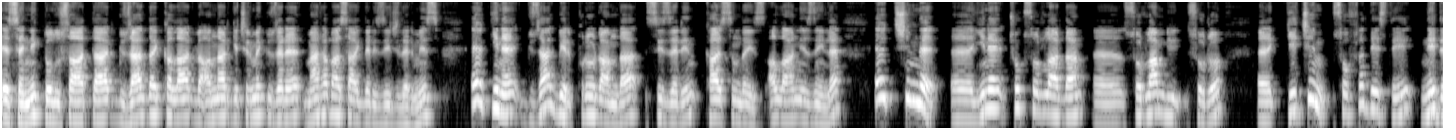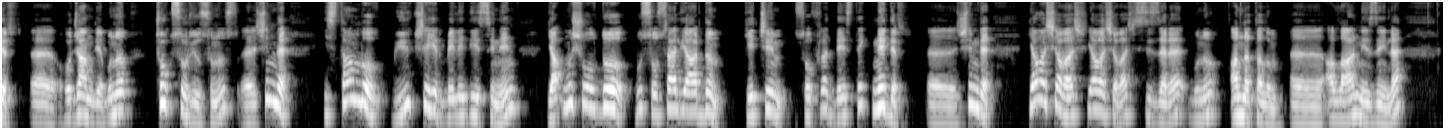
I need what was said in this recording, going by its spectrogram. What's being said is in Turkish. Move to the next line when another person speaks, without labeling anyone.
Esenlik dolu saatler, güzel dakikalar ve anlar geçirmek üzere merhaba saygıdeğer izleyicilerimiz. Evet yine güzel bir programda sizlerin karşısındayız Allah'ın izniyle. Evet şimdi e, yine çok sorulardan e, sorulan bir soru. E, geçim sofra desteği nedir e, hocam diye bunu çok soruyorsunuz. E, şimdi İstanbul Büyükşehir Belediyesi'nin yapmış olduğu bu sosyal yardım geçim, sofra destek nedir? Ee, şimdi yavaş yavaş yavaş yavaş sizlere bunu anlatalım ee, Allah'ın izniyle.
